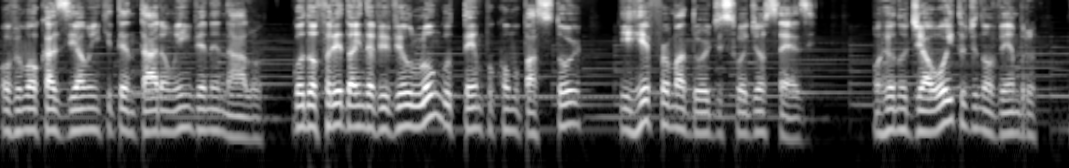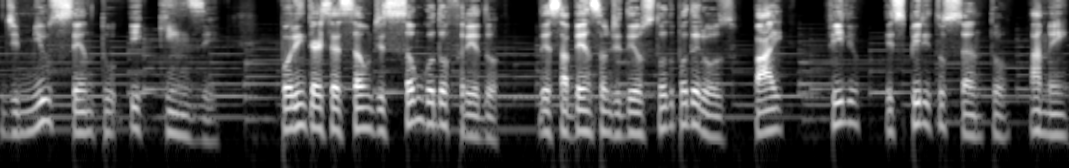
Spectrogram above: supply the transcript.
Houve uma ocasião em que tentaram envenená-lo. Godofredo ainda viveu longo tempo como pastor e reformador de sua diocese. Morreu no dia 8 de novembro de 1115. Por intercessão de São Godofredo, dessa bênção de Deus Todo-Poderoso, Pai, Filho, Espírito Santo. Amém.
